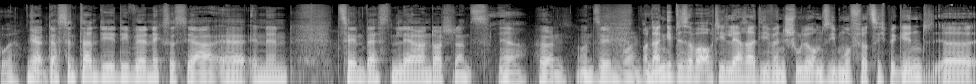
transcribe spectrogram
cool. Ja, das sind dann die, die wir nächstes Jahr äh, in den zehn besten Lehrern Deutschlands Ja. hören und sehen wollen. Und dann gibt es aber auch die Lehrer, die, wenn Schule um 7.40 Uhr beginnt, äh,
